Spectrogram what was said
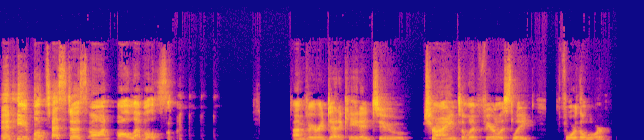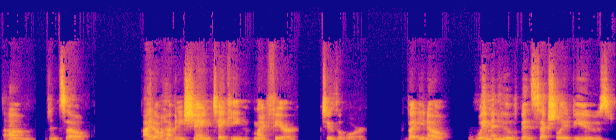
and he will test us on all levels. I'm very dedicated to trying to live fearlessly for the Lord. Um, and so I don't have any shame taking my fear to the Lord. But, you know, women who've been sexually abused,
